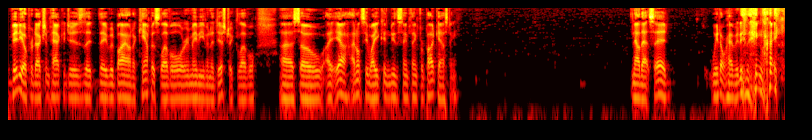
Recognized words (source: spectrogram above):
video production packages that they would buy on a campus level or maybe even a district level. Uh, so, I, yeah, I don't see why you couldn't do the same thing for podcasting. Now that said, we don't have anything like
